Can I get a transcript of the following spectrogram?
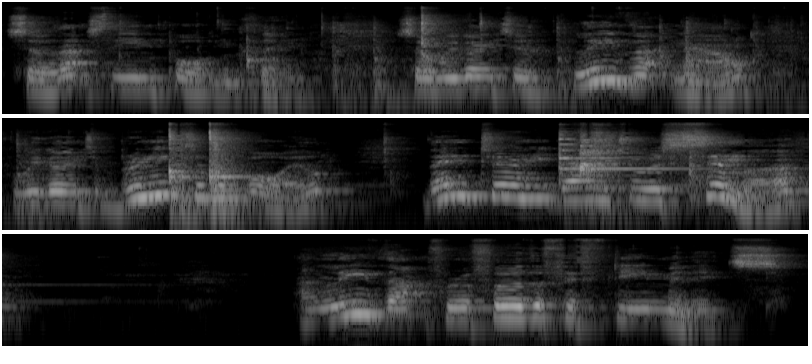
So that's the important thing. So we're going to leave that now. We're going to bring it to the boil, then turn it down to a simmer and leave that for a further 15 minutes.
